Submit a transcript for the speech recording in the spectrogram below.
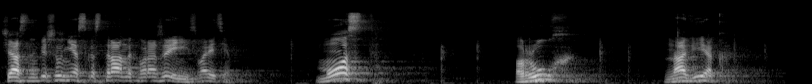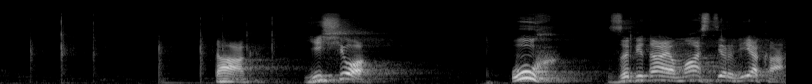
сейчас напишу несколько странных выражений. Смотрите. Мост, рух, навек. Так, еще. Ух, запятая, мастер века.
